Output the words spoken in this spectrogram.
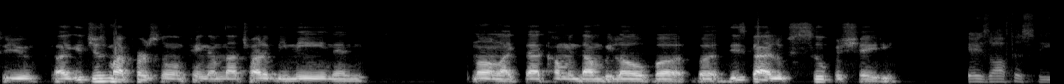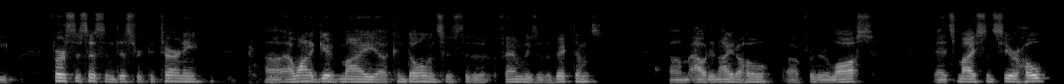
to you? Like it's just my personal opinion. I'm not trying to be mean and nothing like that coming down below, but but this guy looks super shady. DA's office, the First Assistant District Attorney. Uh, I want to give my uh, condolences to the families of the victims um, out in Idaho uh, for their loss. It's my sincere hope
